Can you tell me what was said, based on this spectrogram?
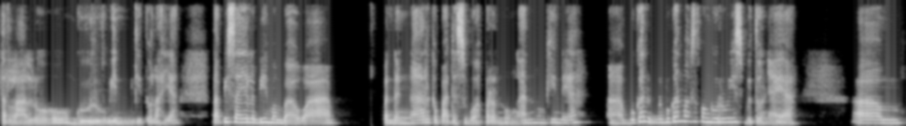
terlalu guruin gitulah ya. Tapi saya lebih membawa pendengar kepada sebuah perenungan mungkin ya. Uh, bukan bukan maksud menggurui sebetulnya ya. Um,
